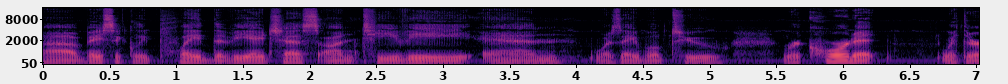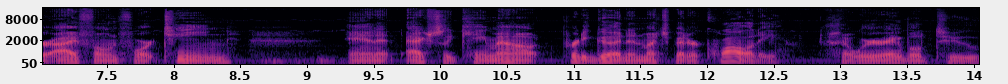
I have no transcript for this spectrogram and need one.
uh, basically played the VHS on TV and was able to record it with her iPhone 14 and it actually came out pretty good and much better quality. So we were able to,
